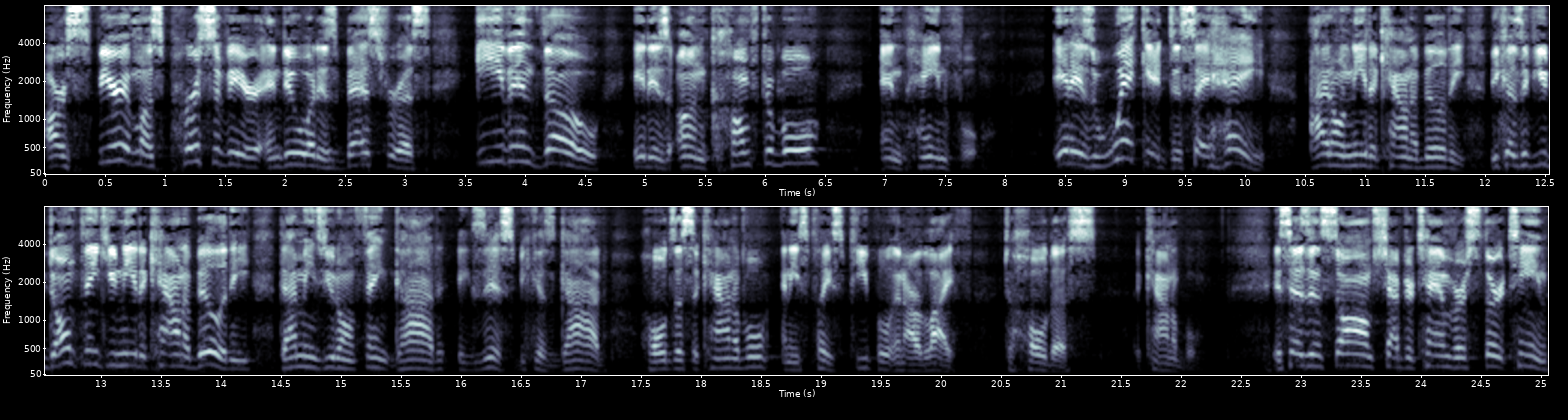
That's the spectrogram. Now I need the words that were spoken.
Our spirit must persevere and do what is best for us, even though it is uncomfortable and painful. It is wicked to say, hey, I don't need accountability. Because if you don't think you need accountability, that means you don't think God exists because God holds us accountable and He's placed people in our life to hold us accountable. It says in Psalms chapter 10, verse 13,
